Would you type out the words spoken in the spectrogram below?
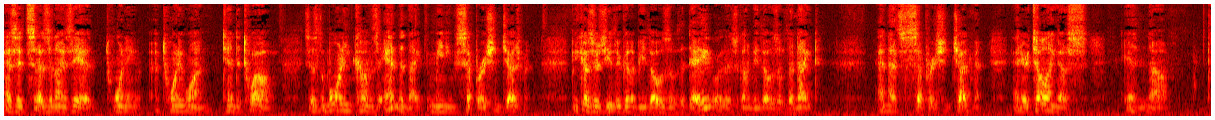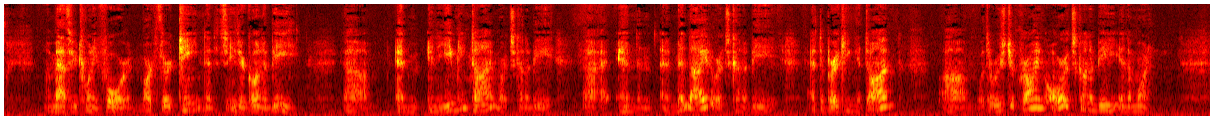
as it says in Isaiah 20, uh, 21, 10 to 12, says the morning comes and the night, meaning separation judgment. Because there's either going to be those of the day or there's going to be those of the night and that's the separation judgment. And you're telling us in uh, Matthew 24 and Mark 13 that it's either going to be uh, at, in the evening time, or it's going to be uh, in, at midnight, or it's going to be at the breaking of dawn um, with the rooster crowing, or it's going to be in the morning.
